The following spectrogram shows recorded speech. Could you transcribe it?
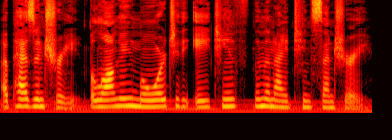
a peasantry belonging more to the 18th than the 19th century.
